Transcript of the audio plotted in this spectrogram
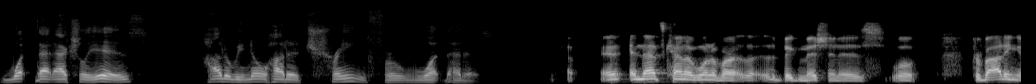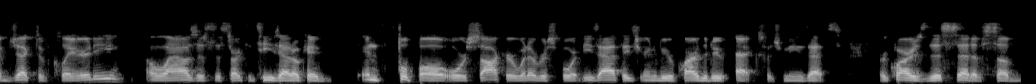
what that actually is, how do we know how to train for what that is? And, and that's kind of one of our the big mission is well providing objective clarity allows us to start to tease out okay in football or soccer whatever sport these athletes are going to be required to do x which means that's requires this set of sub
